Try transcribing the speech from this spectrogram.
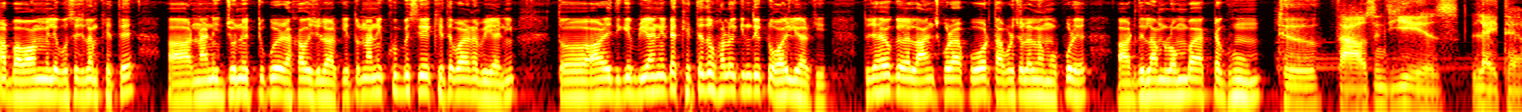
আর বাবা মিলে বসেছিলাম খেতে। আর নানির জন্য একটু করে রাখা হয়েছিল আর কি। তো নানি খুব বেশি খেতে পারে না বিরিয়ানি। তো আর এদিকে বিরিয়ানিটা খেতে তো ভালোই কিন্তু একটু অয়েলি আর কি। তো যাই হোক লাঞ্চ করার পর তারপরে চলে এলাম ওপরে আর দিলাম লম্বা একটা ঘুম। 2000 years later.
